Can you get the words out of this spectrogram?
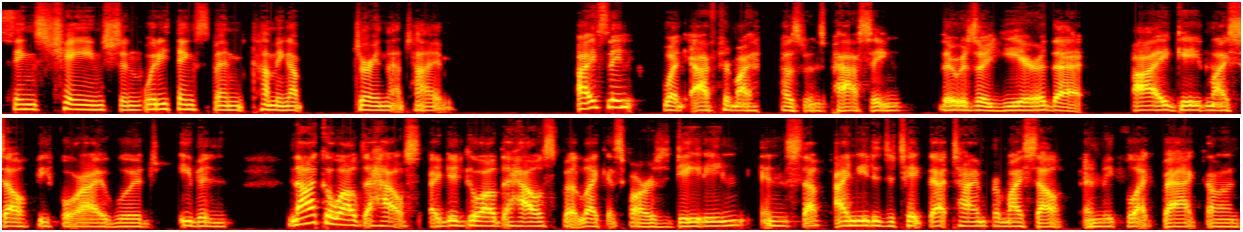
things changed. And what do you think's been coming up during that time? I think like after my husband's passing, there was a year that I gave myself before I would even not go out the house. I did go out the house, but like as far as dating and stuff, I needed to take that time for myself and reflect back on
